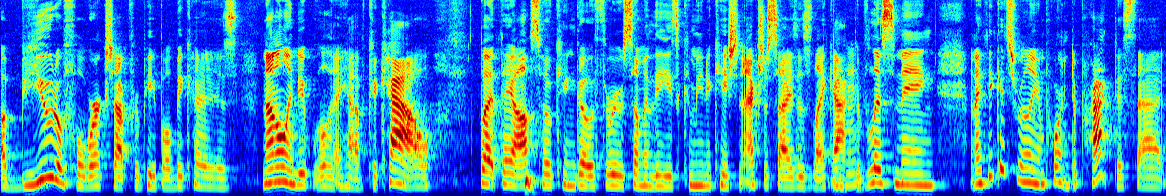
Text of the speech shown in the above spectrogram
a beautiful workshop for people because not only do, will they have cacao, but they also can go through some of these communication exercises like active listening. And I think it's really important to practice that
